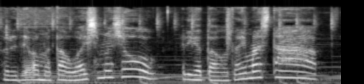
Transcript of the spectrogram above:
それではまたお会いしましょう。ありがとうございました。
